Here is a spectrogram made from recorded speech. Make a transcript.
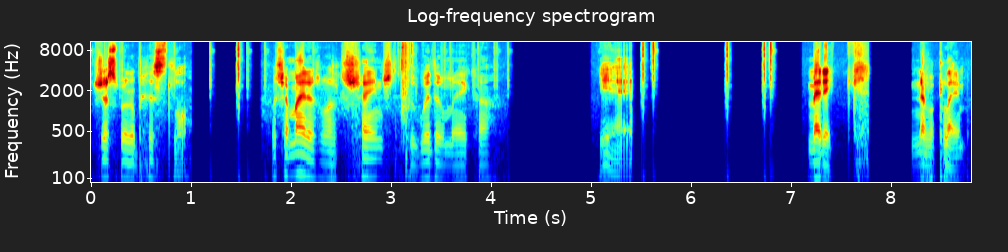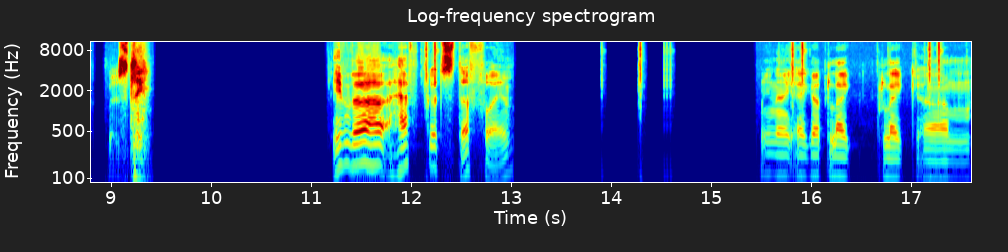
just with a pistol. Which I might as well change to the Widowmaker. Yeah. Medic. Never play him, mostly. Even though I have good stuff for him. I mean, I, I got like, like, um,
